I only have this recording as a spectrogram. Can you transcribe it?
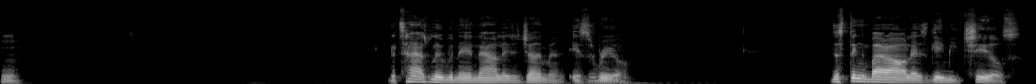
Hmm. The times we're living in now, ladies and gentlemen, is real. Just thinking about all that's gave me chills.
